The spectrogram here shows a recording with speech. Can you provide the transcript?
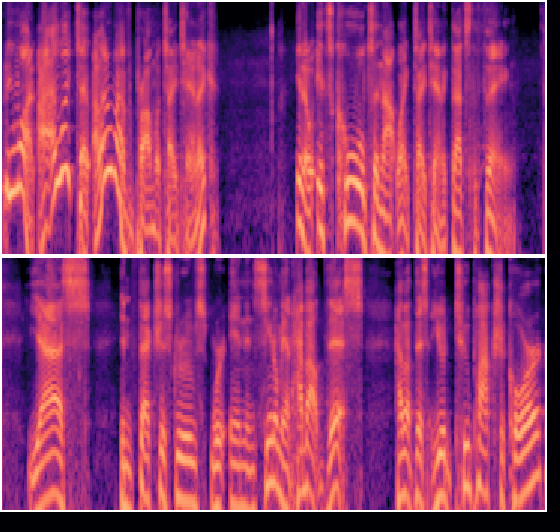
What do you want? I, I like. I don't have a problem with Titanic. You know, it's cool to not like Titanic. That's the thing. Yes, infectious grooves were in Encino Man. How about this? How about this? You had Tupac Shakur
